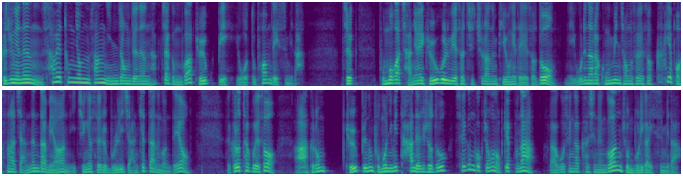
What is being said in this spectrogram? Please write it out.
그 중에는 사회통념상 인정되는 학자금과 교육비 이것도 포함되어 있습니다. 즉 부모가 자녀의 교육을 위해서 지출하는 비용에 대해서도 우리나라 국민 정서에서 크게 벗어나지 않는다면 이 증여세를 물리지 않겠다는 건데요. 그렇다고 해서 아 그럼 교육비는 부모님이 다 내주셔도 세금 걱정은 없겠구나라고 생각하시는 건 좀 무리가 있습니다.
